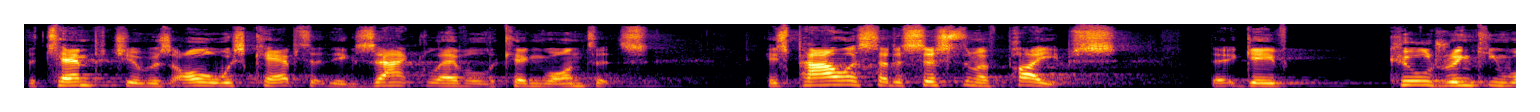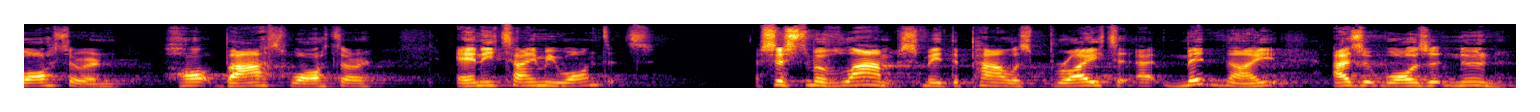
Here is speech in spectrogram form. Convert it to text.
The temperature was always kept at the exact level the king wanted. His palace had a system of pipes that gave cool drinking water and hot bath water anytime he wanted. A system of lamps made the palace bright at midnight as it was at noon.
